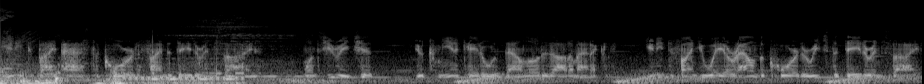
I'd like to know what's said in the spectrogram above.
you need to bypass the core to find the data inside. Once you reach it, your communicator will download it automatically. You need to find your way around the core to reach the data inside.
